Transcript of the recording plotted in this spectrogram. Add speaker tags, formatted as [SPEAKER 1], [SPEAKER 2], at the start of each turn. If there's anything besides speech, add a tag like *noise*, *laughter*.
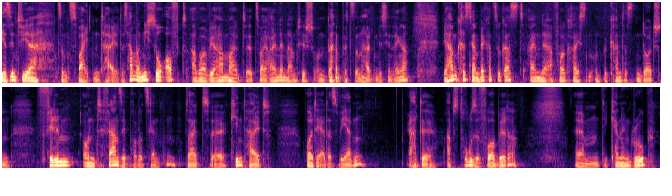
[SPEAKER 1] Hier sind wir zum zweiten Teil. Das haben wir nicht so oft, aber wir haben halt äh, zwei Rheinländer am Tisch und *laughs* da wird es dann halt ein bisschen länger. Wir haben Christian Becker zu Gast, einen der erfolgreichsten und bekanntesten deutschen Film- und Fernsehproduzenten. Seit äh, Kindheit wollte er das werden. Er hatte abstruse Vorbilder. Ähm, die Canon Group,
